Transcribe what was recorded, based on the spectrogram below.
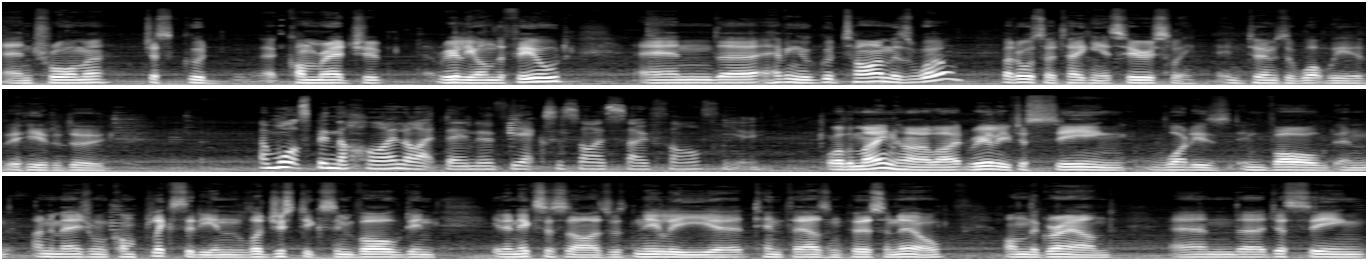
and trauma. Just good uh, comradeship, really, on the field, and uh, having a good time as well, but also taking it seriously in terms of what we're here to do. And what's been the highlight then of the exercise so far for you? Well, the main highlight really just seeing what is involved and unimaginable complexity and logistics involved in, in an exercise with nearly uh, 10,000 personnel on the ground and uh, just seeing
